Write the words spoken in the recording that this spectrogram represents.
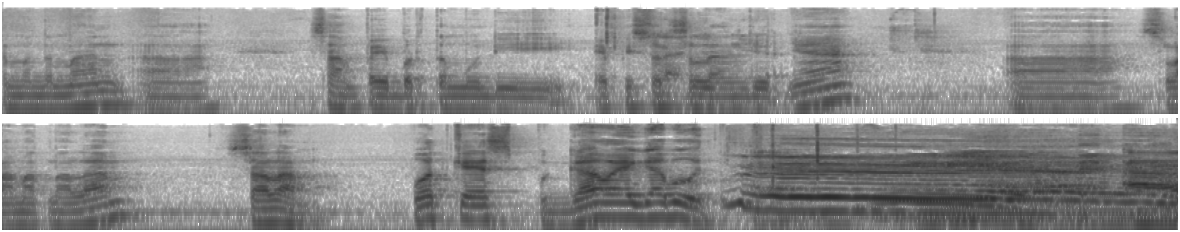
teman-teman. Eh, sampai bertemu di episode selanjutnya. Eh, selamat malam. Salam podcast pegawai gabut. Iya. Ah,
